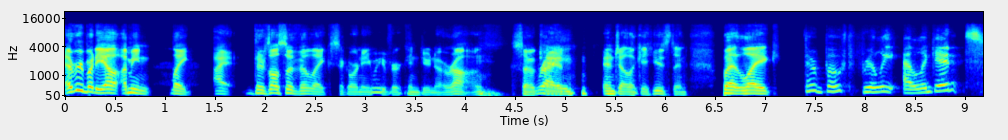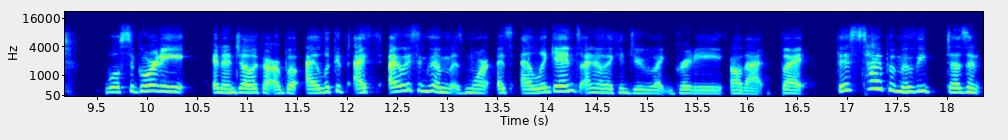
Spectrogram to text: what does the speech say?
Everybody else, I mean, like I there's also the like Sigourney Weaver can do no wrong. So can Right. Anjelica Huston. But like They're both really elegant. Well, Sigourney and Anjelica are both. I look at. I I always think of them as more as elegant. I know they can do like gritty, all that, but this type of movie doesn't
